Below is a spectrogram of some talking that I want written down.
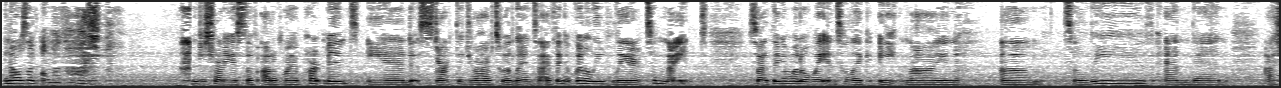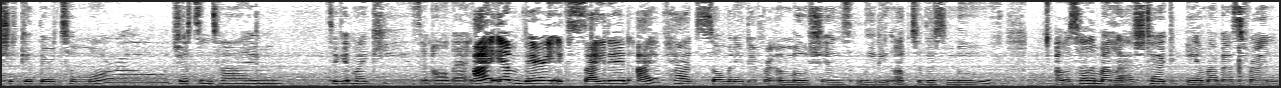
and I was like, oh my gosh. I'm just trying to get stuff out of my apartment and start the drive to Atlanta. I think I'm gonna leave later tonight. So I think I'm gonna wait until like eight, nine um, to leave and then I should get there tomorrow just in time to get my keys and all that. I am very excited. I have had so many different emotions leading up to this move. I was telling my lash tech and my best friend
